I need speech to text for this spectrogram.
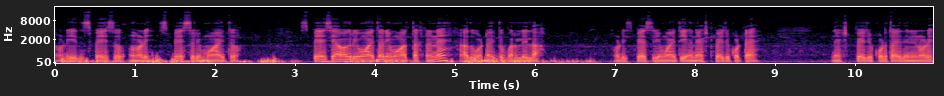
ನೋಡಿ, ಇದು ಸ್ಪೇಸು ನೋಡಿ ಸ್ಪೇಸ್ ರಿಮೂವ್ ಆಯಿತು. ಸ್ಪೇಸ್ ಯಾವಾಗ ರಿಮೂವ್ ಆಯಿತೋ ರಿಮೂವ್ ಆದ ತಕ್ಷಣವೇ ಅದು ಒಟ್ಟಾಯಿತು, ಬರಲಿಲ್ಲ. ನೋಡಿ ಸ್ಪೇಸ್ ರಿಮೂವ್ ಆಯಿತು, ಈಗ ನೆಕ್ಸ್ಟ್ ಪೇಜ್ ಕೊಟ್ಟೆ. ನೆಕ್ಸ್ಟ್ ಪೇಜಿಗೆ ಕೊಡ್ತಾ ಇದ್ದೀನಿ ನೋಡಿ.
